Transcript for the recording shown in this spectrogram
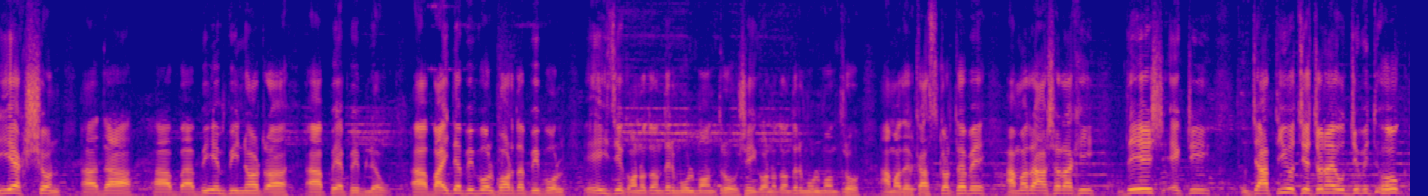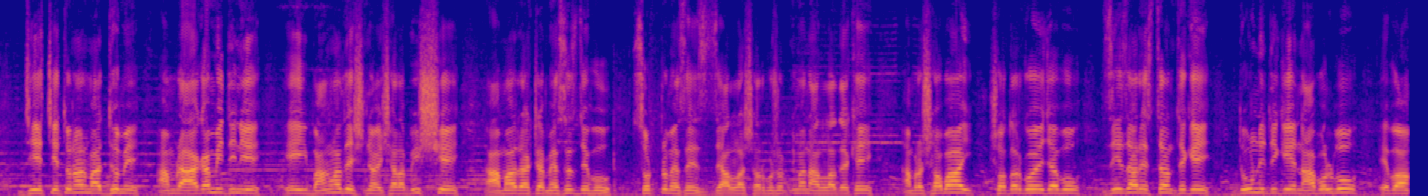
reaction the BMP not people by the people for the people এই যে গণতন্ত্রের মূল মন্ত্র, সেই গণতন্ত্রের মূল মন্ত্র আমাদের কাজ করতে হবে। আমরা আশা রাখি দেশ একটি জাতীয় চেতনায় উজ্জীবিত হোক, যে চেতনার মাধ্যমে আমরা আগামী দিনে এই বাংলাদেশ নয়, সারা বিশ্বে আমার একটা মেসেজ দেব, ছোট্ট মেসেজ যে আল্লাহ সর্বশক্তিমান, আল্লাহ দেখে আমরা সবাই সতর্ক হয়ে যাব, যে যার স্থান থেকে দুর্নীতিকে না বলব এবং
